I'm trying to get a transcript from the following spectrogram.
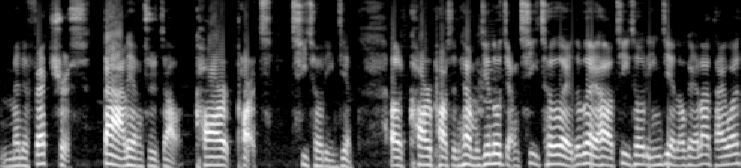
manufactures 大量制造 car parts。汽车零件，呃，car parts，你看我们今天都讲汽车，哎，对不对？哈，汽车零件，OK。那台湾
